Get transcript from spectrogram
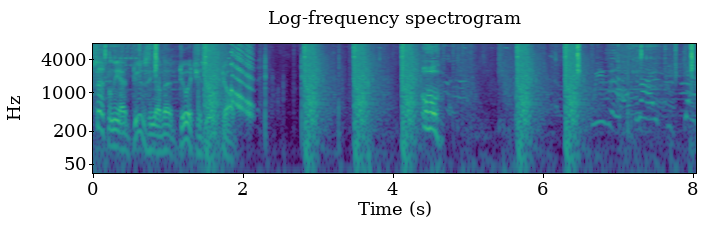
certainly a doozy of a do-it-yourself job. Oh, We will fly together.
